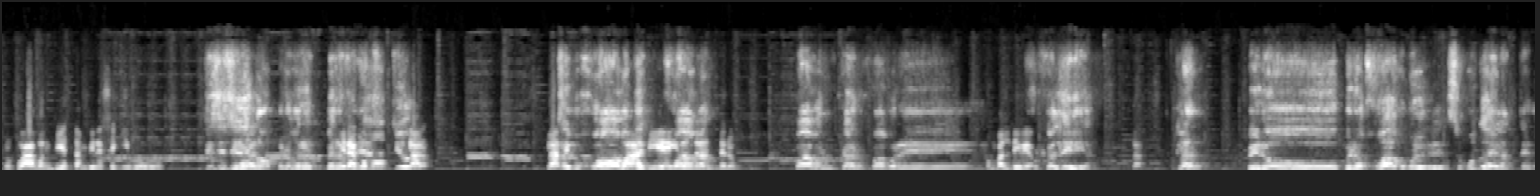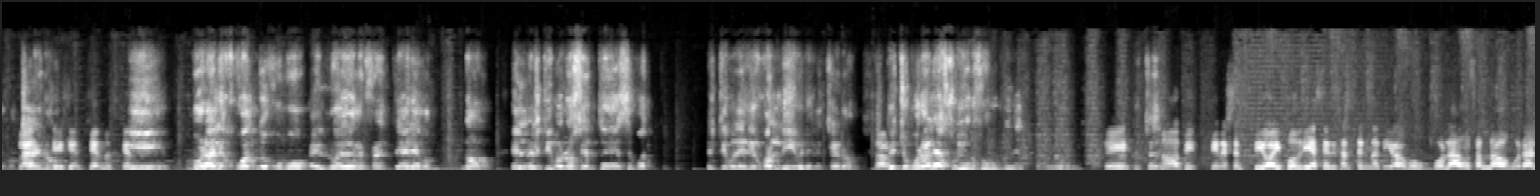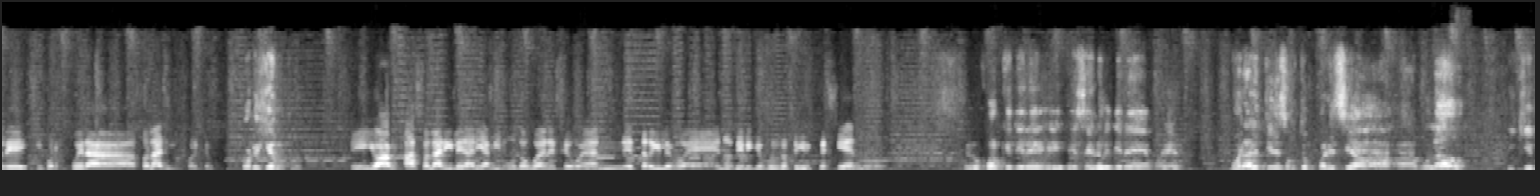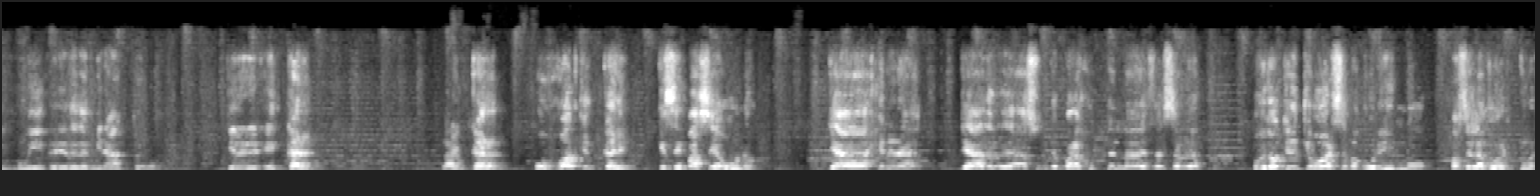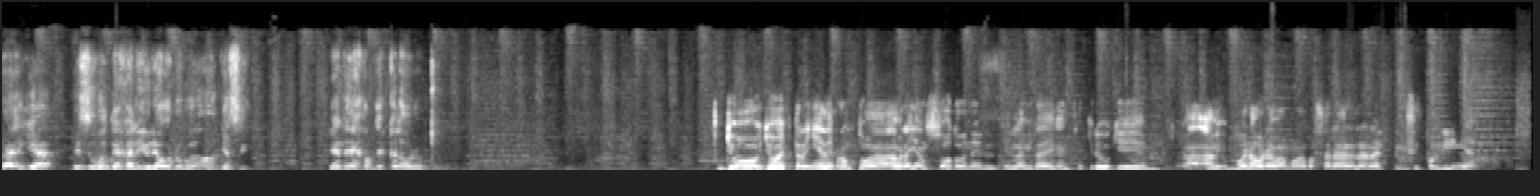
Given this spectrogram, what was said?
Pero jugaba con 10 también ese equipo. Sí, sí, sí, Era- no, pero me, me Era como. sentido- Claro. Claro. Sí, pues jugaba, jugaba con- 10 y dos con- delanteros. Jugaba con, claro, jugaba con, eh, Con Valdivia. Jorge Valdivia. Claro. Claro. Pero, pero jugaba como el segundo delantero, ¿cachai, Claro, no? sí, sí, entiendo, entiendo. Y Morales jugando como el 9 de referente de área, con, no, el, el tipo no siente ese puesto. El tipo tiene que jugar libre, ¿cachai? no? Claro. De hecho, Morales ha subido su rendimiento. weón. Sí. ¿cachai? No, ti- tiene sentido. Ahí podría ser esa alternativa. pues, Volados al lado Morales y por fuera Solari, por ejemplo. Por ejemplo. Sí, yo a, a Solari le daría minutos, weón. Ese weón es terrible, bueno. Tiene que puro seguir creciendo. weón. Es un jugador que tiene, eh, ¿sabes lo que tiene? eh, Morales tiene esa cuestión parecida a, a Volado y que es muy de- determinante. weón. Tiene, encaran, Claro. encaran. Un jugador que encare, que se pase a uno, ya genera, ya hace un desbarajuste en la defensa real. Porque todos tienen que moverse para cubrirlo, para hacer la cobertura, y ya ese weón deja libre a otro weón, ya sí. Ya te deja un descalabro. Yo, yo extrañé de pronto a, Brian Soto en, el- en la mitad de cancha. Creo que, bueno, ahora vamos a pasar al análisis por línea.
